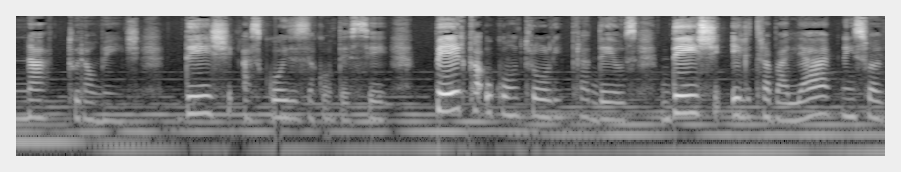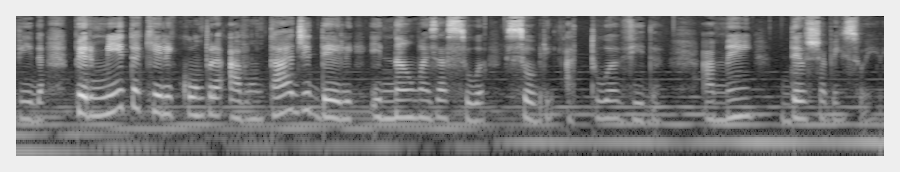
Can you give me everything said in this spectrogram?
naturalmente. Deixe as coisas acontecer. Perca o controle para Deus. Deixe Ele trabalhar em sua vida. Permita que Ele cumpra a vontade dele e não mais a sua sobre a tua vida. Amém. Deus te abençoe.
